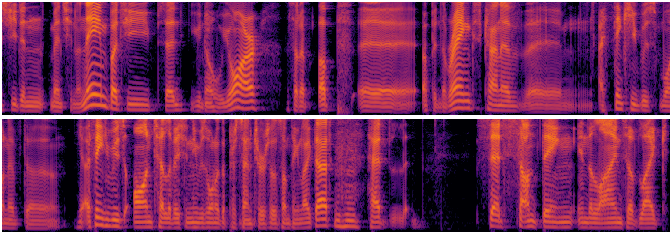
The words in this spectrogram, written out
she didn't mention a name, but she said, "You know who you are." Sort of up, uh, up in the ranks. Kind of. Um, I think he was one of the. Yeah, I think he was on television. He was one of the presenters or something like that. Had said something in the lines of like,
